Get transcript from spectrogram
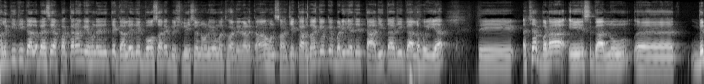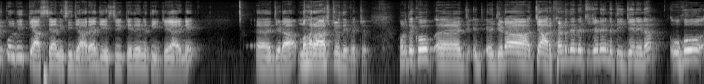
ਹਲਕੀ ਜੀ ਗੱਲ ਵੈਸੇ ਆਪਾਂ ਕਰਾਂਗੇ ਹੁਣ ਇਹਦੇ ਤੇ ਗੱਲ, ਇਹਦੇ ਬਹੁਤ ਸਾਰੇ ਵਿਸ਼ਲੇਸ਼ਣ ਆਉਣੇ ਉਹ ਮੈਂ ਤੁਹਾਡੇ ਨਾਲ ਕਹਾਂ ਹੁਣ ਸਾਂਝੇ ਕਰਦਾ ਕਿਉਂਕਿ ਬੜੀ ਅਜੇ ਤਾਜੀ ਤਾਜੀ ਗੱਲ ਹੋਈ ਆ। ਤੇ ਅੱਛਾ, ਬੜਾ ਇਸ ਗੱਲ ਨੂੰ ਬਿਲਕੁਲ ਵੀ ਕਿਆਸਿਆ ਨਹੀਂ ਸੀ ਜਾ ਰਿਹਾ, ਜਿਸ ਤਰੀਕੇ ਦੇ ਨਤੀਜੇ ਆਏ ਨੇ ਜਿਹੜਾ ਮਹਾਰਾਸ਼ਟਰ ਦੇ ਵਿੱਚ। ਹੁਣ ਦੇਖੋ ਜਿਹੜਾ ਝਾਰਖੰਡ ਦੇ ਵਿੱਚ ਜਿਹੜੇ ਨਤੀਜੇ ਨੇ ਨਾ ਉਹ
